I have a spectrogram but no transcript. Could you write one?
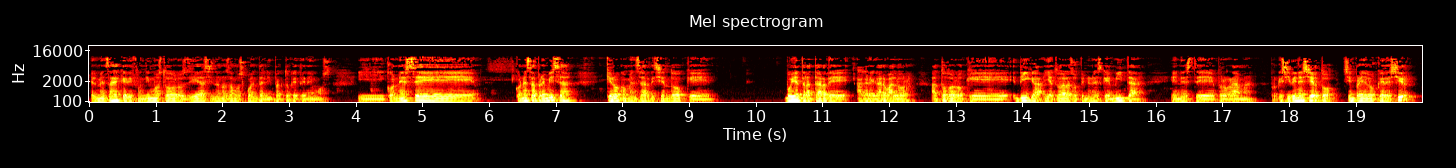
el mensaje que difundimos todos los días y no nos damos cuenta del impacto que tenemos. Y con ese con esa premisa quiero comenzar diciendo que voy a tratar de agregar valor a todo lo que diga y a todas las opiniones que emita en este programa. Porque si bien es cierto, siempre hay algo que decir,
